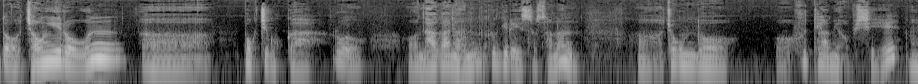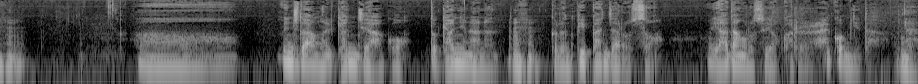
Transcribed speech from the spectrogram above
또 정의로운 어, 복지 국가로 어, 나가는 그 길에 있어서는 어, 조금도 어, 후퇴함이 없이 어, 민주당을 견제하고 또 견인하는 그런 비판자로서 야당으로서 역할을 할 겁니다. 네.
